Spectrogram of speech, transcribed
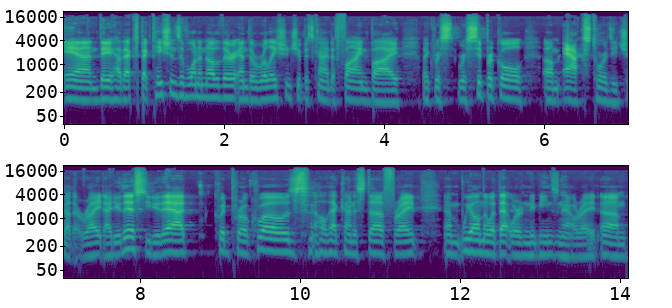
and they have expectations of one another, and the relationship is kind of defined by like re- reciprocal um, acts towards each other, right? I do this, you do that, quid pro quos, all that kind of stuff, right? Um, we all know what that word means now, right? Um,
